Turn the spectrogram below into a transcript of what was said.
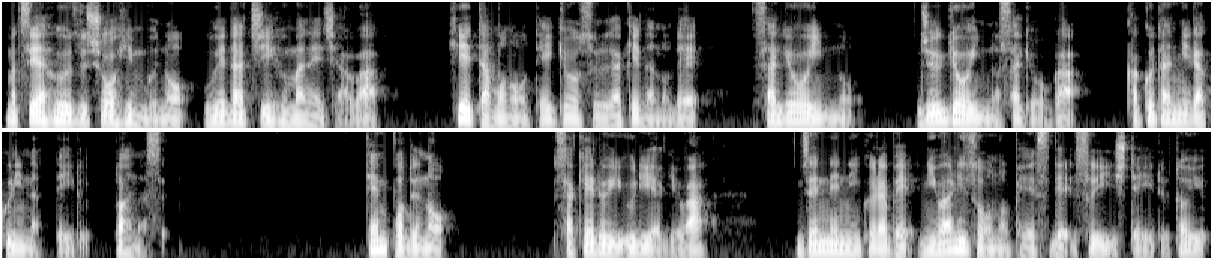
松屋フーズ商品部の上田チーフマネージャーは、冷えたものを提供するだけなので、作業員の、従業員の作業が格段に楽になっていると話す。店舗での酒類売上は前年に比べ2割増のペースで推移しているという。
